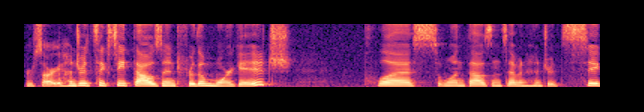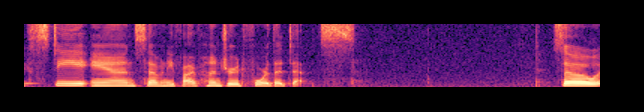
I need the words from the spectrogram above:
or sorry, 160,000 for the mortgage plus 1,760 and 7,500 for the debts. So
